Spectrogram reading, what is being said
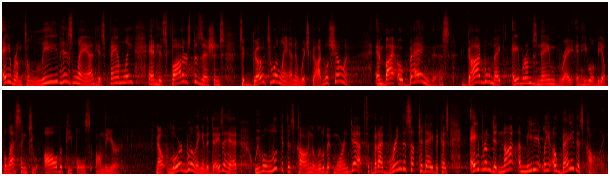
Abram to leave his land, his family, and his father's possessions to go to a land in which God will show him. And by obeying this, God will make Abram's name great, and he will be a blessing to all the peoples on the earth. Now, Lord willing, in the days ahead, we will look at this calling a little bit more in depth. But I bring this up today because Abram did not immediately obey this calling.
